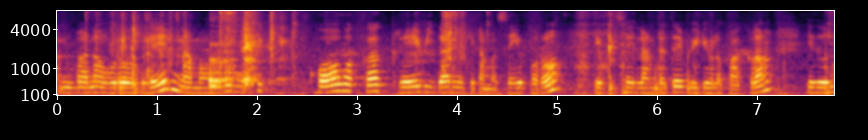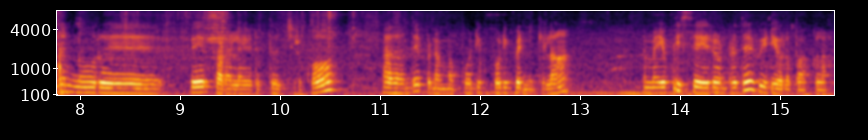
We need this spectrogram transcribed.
அன்பான உறவுகளே நம்ம வந்து இன்றைக்கி கோவக்காய் கிரேவி தான் இன்றைக்கி நம்ம செய்ய போகிறோம் எப்படி செய்யலான்றது வீடியோவில் பார்க்கலாம். இது வந்து நூறு வேர்க்கடலை எடுத்து வச்சுருக்கோம். அதை வந்து இப்போ நம்ம பொடி பொடி பண்ணிக்கலாம். நம்ம எப்படி செய்கிறோன்றதை வீடியோவில் பார்க்கலாம்.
